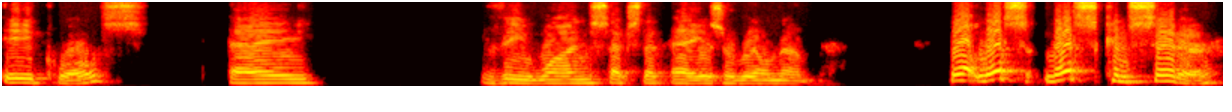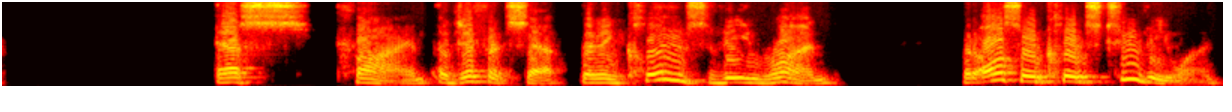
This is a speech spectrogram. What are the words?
equals A V1 such that A is a real number. Well, let's let's consider S prime, a different set that includes V1, but also includes 2V1.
